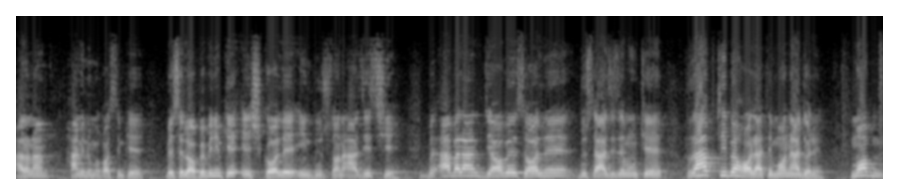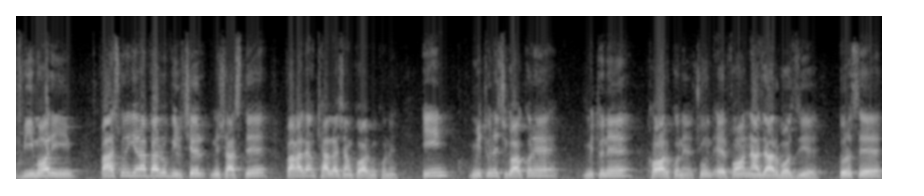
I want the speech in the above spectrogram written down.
الان همین رو می‌خواستیم که به صلاح ببینیم که اشکال این دوستان عزیز چیه. اولا جواب سوال دوست عزیزمون که ربطی به حالت ما نداره. ما بیماریم فرض کنید یه نفر رو ویلچر نشسته فقط هم کلش هم کار می‌کنه. این می‌تونه چیکار کنه؟ می‌تونه کار کنه. چون عرفان نظربازیه. درسته؟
